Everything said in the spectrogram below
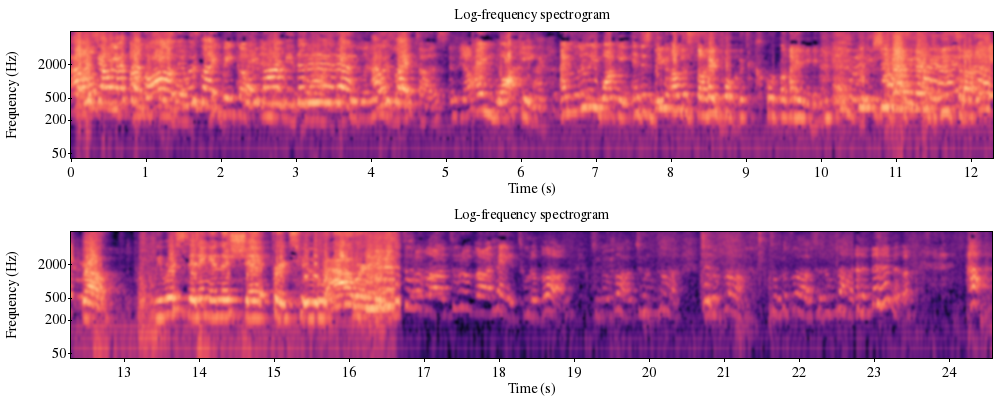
I was yelling at them the all. table. It was like, wake up hey, mommy, da da da da. I was like, us. I'm walking. I'm literally walking and just being on the sidewalk crying. she has no pizza. bro, we were sitting in this shit for two hours. to the vlog, to the vlog, vlog, to the vlog, to the vlog, to the vlog, to the vlog, to the vlog. ha!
